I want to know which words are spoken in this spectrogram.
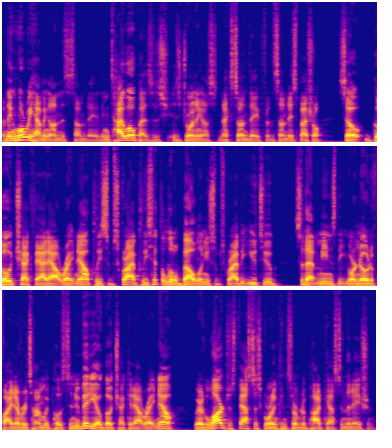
I think who are we having on this Sunday? I think Tai Lopez is, is joining us next Sunday for the Sunday special. So go check that out right now. Please subscribe. Please hit the little bell when you subscribe at YouTube. So that means that you are notified every time we post a new video. Go check it out right now. We are the largest, fastest growing conservative podcast in the nation.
